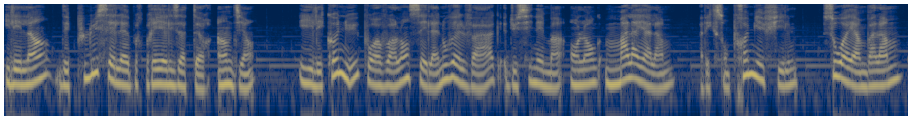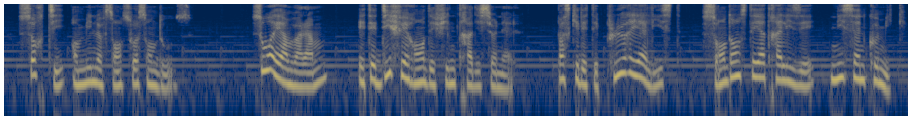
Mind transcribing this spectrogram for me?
Il est l'un des plus célèbres réalisateurs indiens et il est connu pour avoir lancé la nouvelle vague du cinéma en langue malayalam avec son premier film Suayambalam sorti en 1972. Suayambalam était différent des films traditionnels parce qu'il était plus réaliste, sans danse théâtralisée ni scène comique.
